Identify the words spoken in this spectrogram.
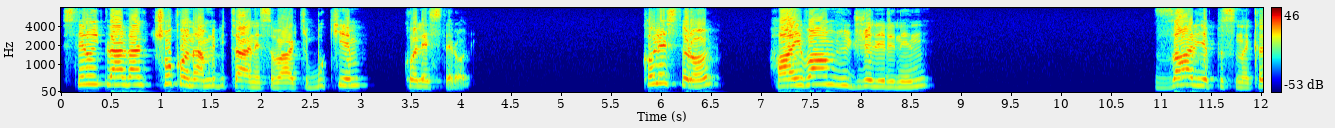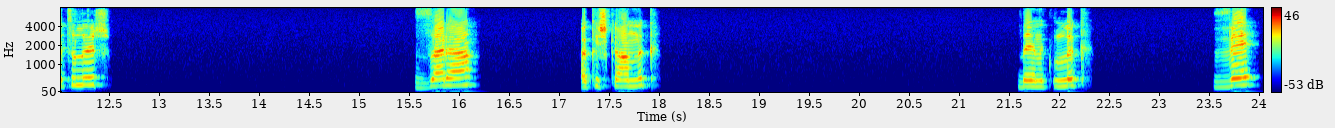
steroidlerden çok önemli bir tanesi var ki bu kim? Kolesterol. Kolesterol hayvan hücrelerinin zar yapısına katılır. Zara akışkanlık, dayanıklılık ve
